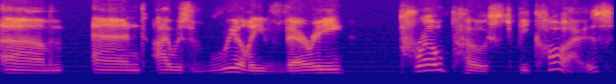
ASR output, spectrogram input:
um, and I was really very pro post because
